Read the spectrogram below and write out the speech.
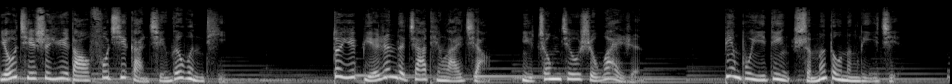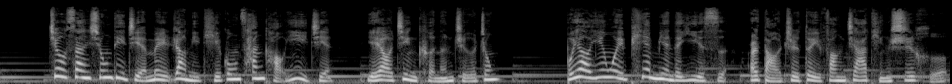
尤其是遇到夫妻感情的问题，对于别人的家庭来讲，你终究是外人，并不一定什么都能理解。就算兄弟姐妹让你提供参考意见，也要尽可能折中，不要因为片面的意思而导致对方家庭失和。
